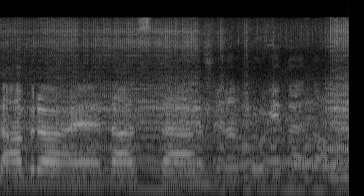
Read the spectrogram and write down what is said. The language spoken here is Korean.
Dobro je da ste... Još jedan krug i da je dobro.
